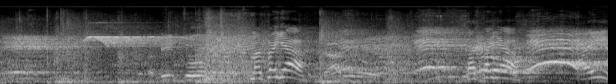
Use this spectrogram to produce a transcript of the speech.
Sí. Más para allá. Más para allá. Eh. Ahí.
